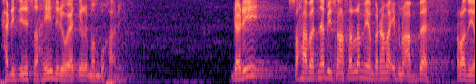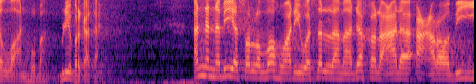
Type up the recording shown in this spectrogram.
hadis ini sahih diriwayatkan oleh Imam Bukhari dari sahabat Nabi SAW yang bernama Ibnu Abbas radhiyallahu anhu beliau berkata أن النبي صلى الله عليه وسلم دخل على أعرابي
